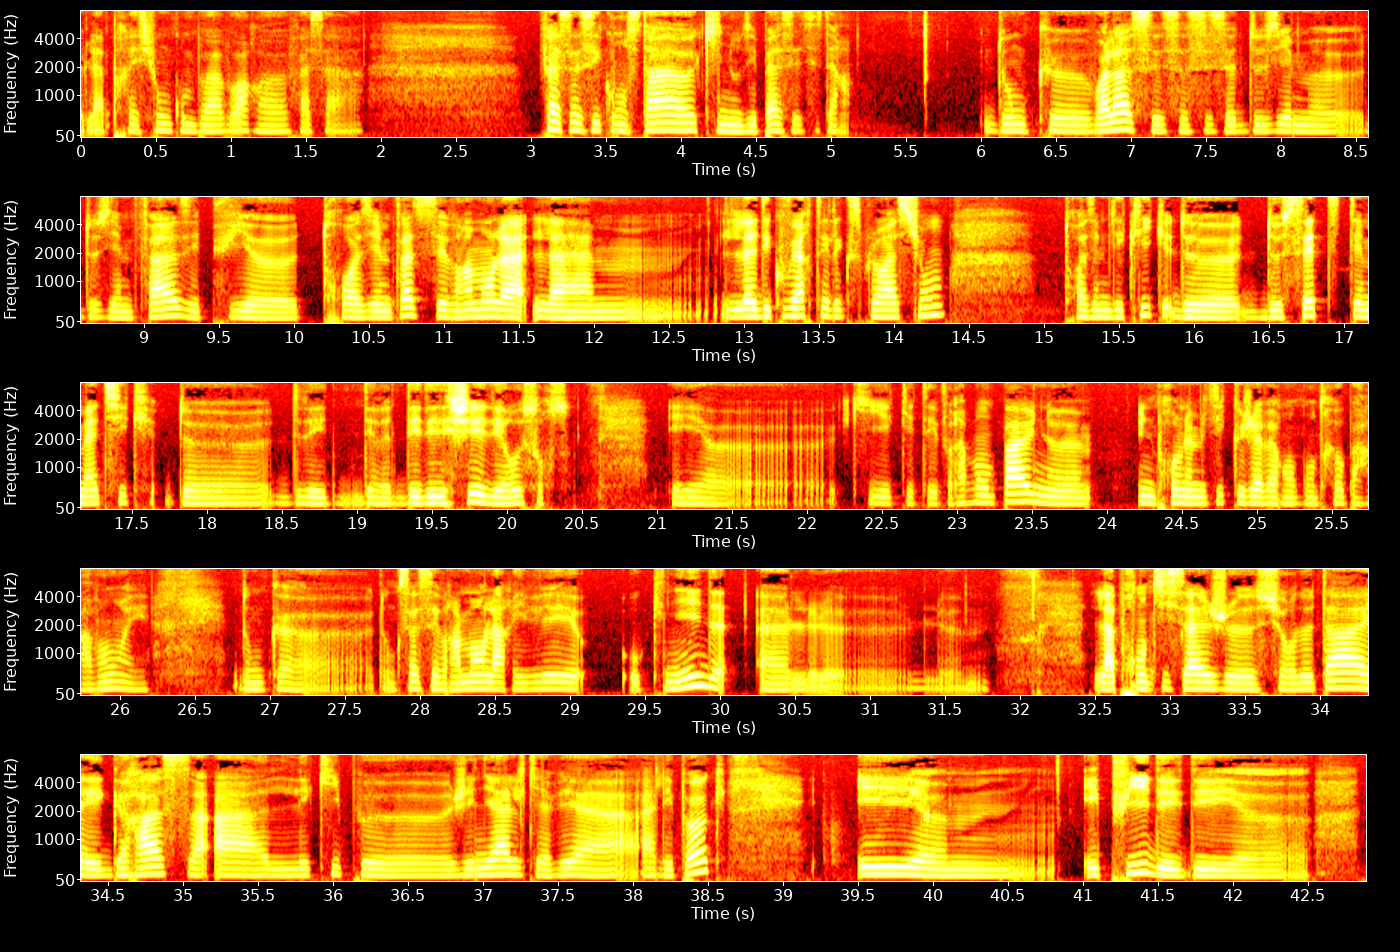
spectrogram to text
la pression qu'on peut avoir face, à, ces constats qui nous dépassent, etc. Donc voilà, c'est cette deuxième phase et puis troisième phase, c'est vraiment la, découverte et l'exploration. Troisième déclic de, cette thématique de, des, des- des déchets et des ressources et euh, qui qui était vraiment pas une une problématique que j'avais rencontrée auparavant et donc euh, donc ça c'est vraiment l'arrivée au CNID, euh, l'apprentissage sur le tas et grâce à l'équipe géniale qu'il y avait à, l'époque. Et, et puis des,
